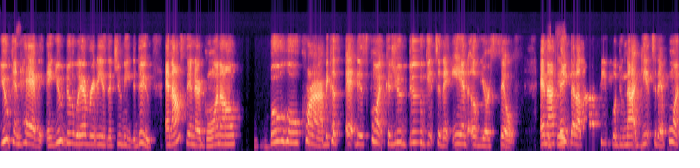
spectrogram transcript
you can have it, and you do whatever it is that you need to do. And I'm sitting there going on boohoo crying because at this point, because you do get to the end of yourself. And I think that a lot of people do not get to that point.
